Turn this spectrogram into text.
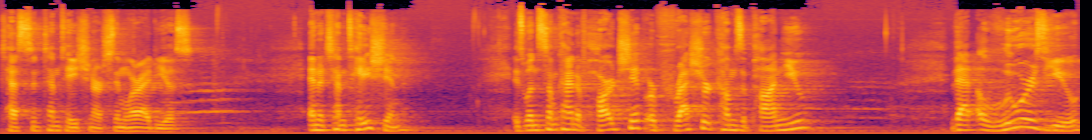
Test and temptation are similar ideas. And a temptation is when some kind of hardship or pressure comes upon you that allures you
